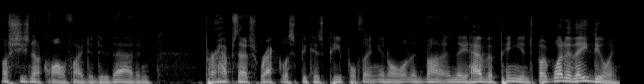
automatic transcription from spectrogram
"Well, she's not qualified to do that," and perhaps that's reckless because people think you know, and, and they have opinions. But what are they doing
